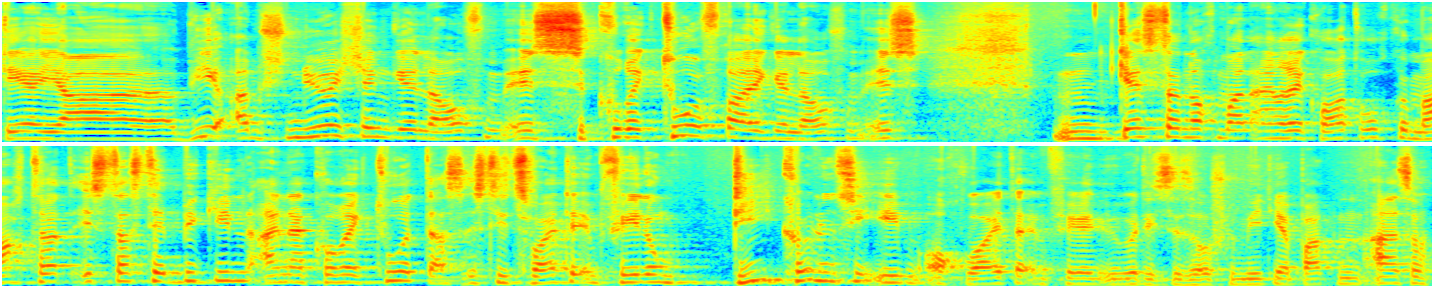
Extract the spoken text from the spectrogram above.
der ja wie am Schnürchen gelaufen ist, korrekturfrei gelaufen ist, gestern nochmal einen Rekordhoch gemacht hat, ist das der Beginn einer Korrektur. Das ist die zweite Empfehlung. Die können Sie eben auch weiterempfehlen über diese Social Media Button. Also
